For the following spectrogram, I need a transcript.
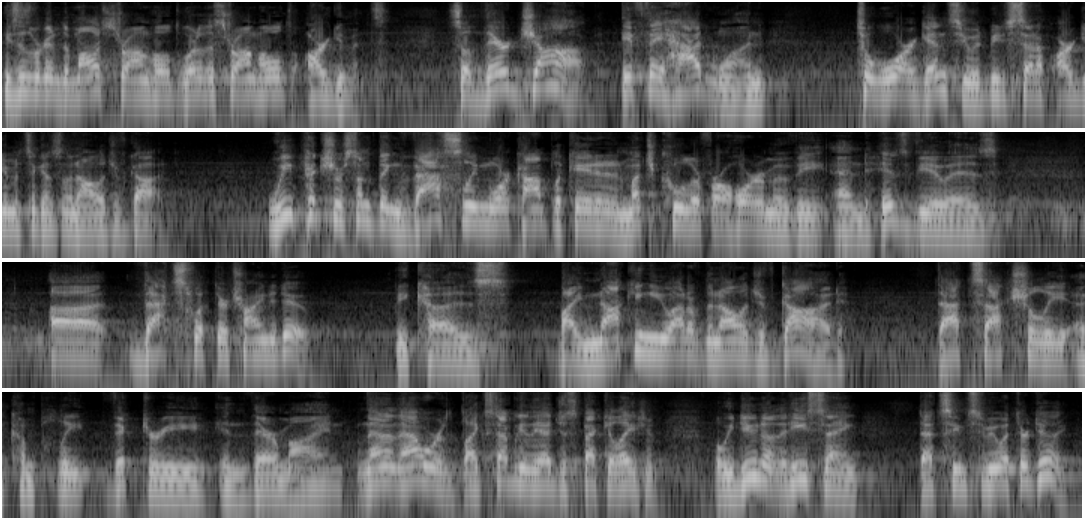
He says we're going to demolish strongholds. What are the strongholds? Arguments. So their job, if they had one, to war against you would be to set up arguments against the knowledge of God. We picture something vastly more complicated and much cooler for a horror movie, and his view is uh, that's what they're trying to do. Because by knocking you out of the knowledge of God, that's actually a complete victory in their mind. Now, now we're like stepping on the edge of speculation. But we do know that he's saying that seems to be what they're doing.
